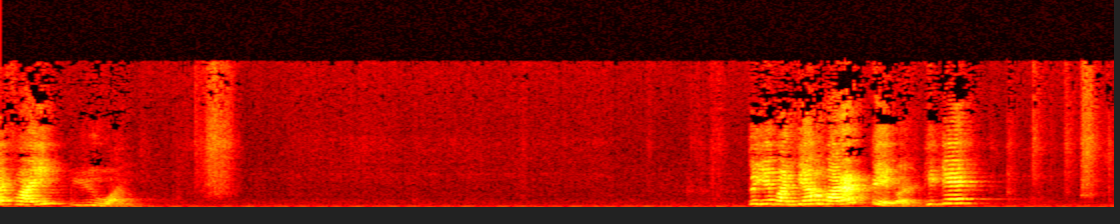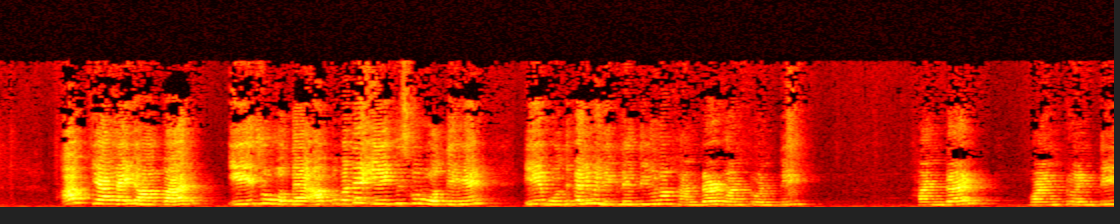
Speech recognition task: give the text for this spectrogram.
एफ़ आई यू आई तो ये बन गया हमारा टेबल ठीक है? अब क्या है यहाँ पर? ए जो होता है, आपको पता है ए किसको बोलते हैं? ए बोलते पहले मैं लिख लेती हूँ ना hundred one twenty hundred one twenty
